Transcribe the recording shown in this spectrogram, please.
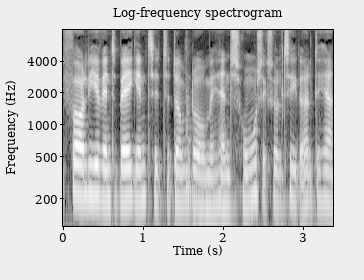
for lige at vende tilbage igen til, til Dumbledore med hans homoseksualitet og alt det her.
